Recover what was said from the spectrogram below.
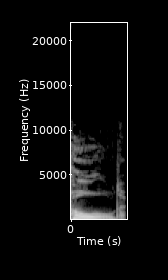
cold.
